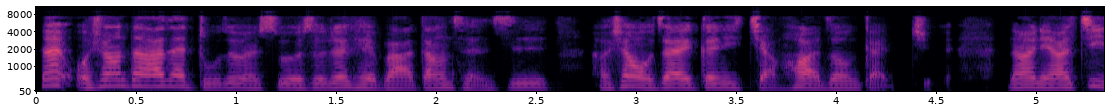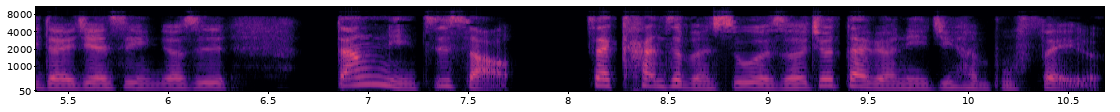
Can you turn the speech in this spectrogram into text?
那我希望大家在读这本书的时候，就可以把它当成是好像我在跟你讲话的这种感觉。然后你要记得一件事情，就是当你至少在看这本书的时候，就代表你已经很不废了，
